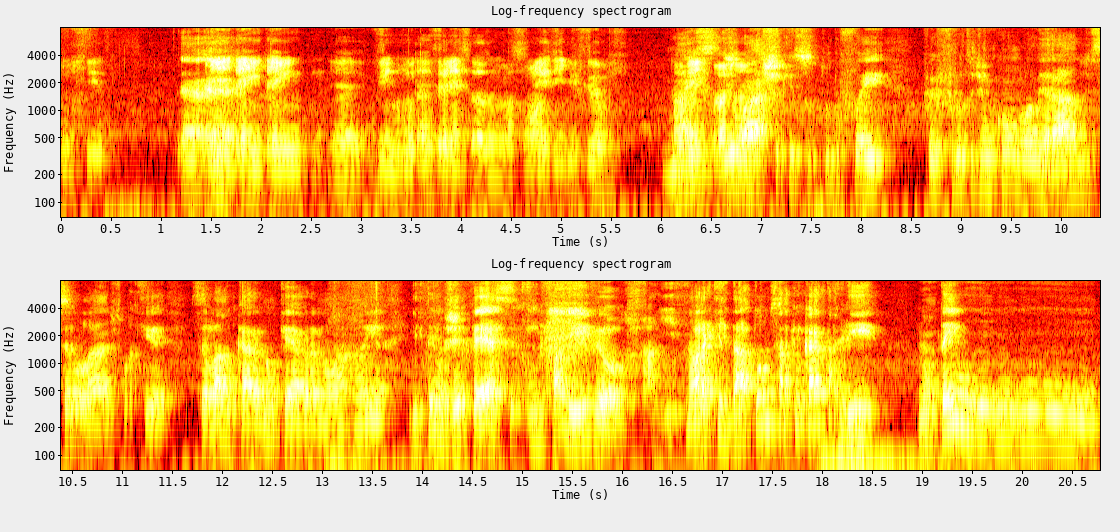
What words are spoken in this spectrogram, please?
um circo. É, E é, tem, tem é, vindo muita referência das animações e de filmes. mas eu acho que isso tudo foi, foi fruto de um conglomerado de celulares, porque o celular do cara não quebra, não arranha e tem um GPS infalível. Infalível. Na hora que dá, todo mundo sabe que o cara tá ali. Não tem um, um-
